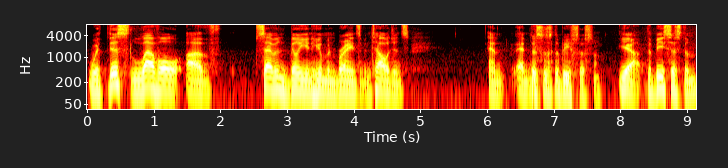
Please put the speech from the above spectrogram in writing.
with this level of seven billion human brains of intelligence, and and This is the beef system. yeah, the B system,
